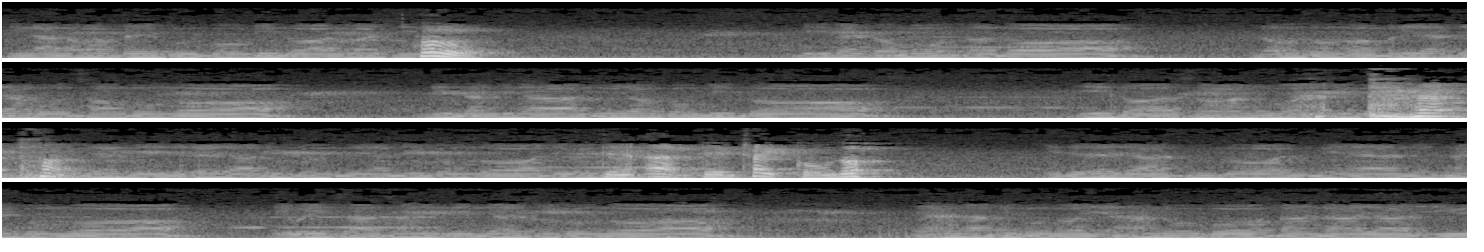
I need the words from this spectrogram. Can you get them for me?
ခိနာတဝဘိက္ခုကုန်ပြီးသောအလောရှိဟုတ်ဒီကတော်မောသသောလုံးစုံသောပရိယပြကိုဆောင်းကုန်သောဒီတန်ကြီးသာသူရောက်ကုန်ပြီးသောဤသောအစွမ်းအမှုဝရှိသောမြတ်ကြီးတဲ့ရာလူတို့ တရားကြီးကုန်သောဒီဝိတင်အပ်တင်ထိုက်ကုန်တော့ဤတဲ့ရာသူသောနေရာတွင်ထိုင်ကုန်သောဒီဝိသာသံဃိတရားရှိကုန်သောယဟန္တာပြုကုန်သောယဟန်တို့ကိုတန်တာယာဤ၍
